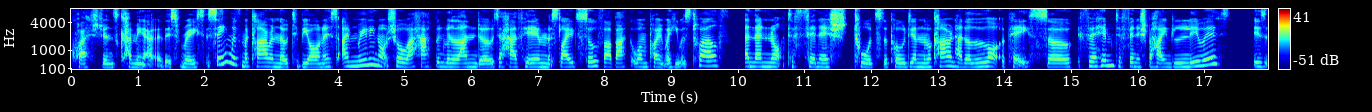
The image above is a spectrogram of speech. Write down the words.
questions coming out of this race. Same with McLaren, though, to be honest. I'm really not sure what happened with Lando to have him slide so far back at one point where he was 12th and then not to finish towards the podium. The McLaren had a lot of pace, so for him to finish behind Lewis is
